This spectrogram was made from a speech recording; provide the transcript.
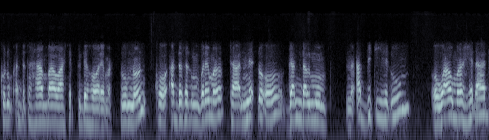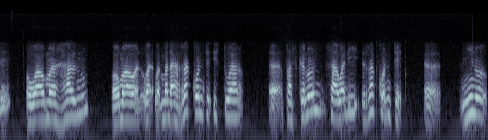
ko ɗum addata ha mbawa heɓtude hoore ma. Ɗum noon ko addata ɗum vraiment ta neɗɗo o gandal mum no abbiti he ɗum o wawma heɗade o wawma haalnu o ma mbaɗa raconte histoire e, uh, par ce que noon sa waɗi raconte uh, e, nino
